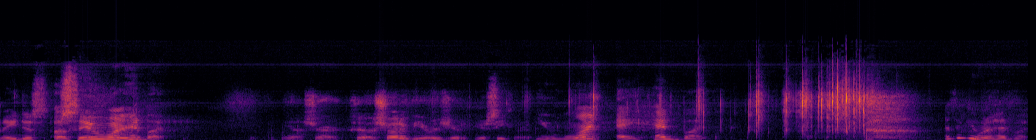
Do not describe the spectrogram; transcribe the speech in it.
They just Oh, say you want a headbutt. yeah, sure. Show, show the viewers your your secret. You want a headbutt. I think you want a headbutt.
